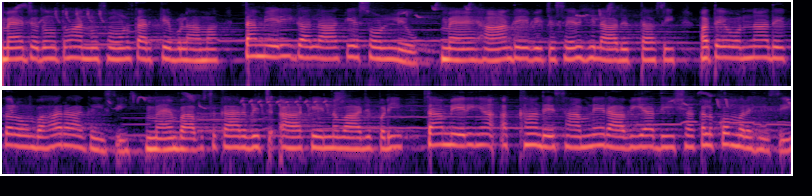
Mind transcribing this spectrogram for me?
ਮੈਂ ਜਦੋਂ ਤੁਹਾਨੂੰ ਫੋਨ ਕਰਕੇ ਬੁਲਾਵਾਂ, ਤਾਂ ਮੇਰੀ ਗੱਲ ਆ ਕੇ ਸੁਣ ਸੁਣ ਲਿਓ। ਮੈਂ ਹਾਂ ਦੇ ਵਿੱਚ ਸਿਰ ਹਿਲਾ ਦਿੱਤਾ ਸੀ ਅਤੇ ਉਹਨਾਂ ਦੇ ਘਰੋਂ ਬਾਹਰ ਆ ਗਈ ਸੀ। ਮੈਂ ਵਾਪਸ ਘਰ ਵਿੱਚ ਆ ਕੇ ਨਮਾਜ਼ ਪੜ੍ਹੀ ਤਾਂ ਮੇਰੀਆਂ ਅੱਖਾਂ ਦੇ ਸਾਹਮਣੇ ਰਾਵੀਆ ਦੀ ਸ਼ਕਲ ਘੁੰਮ ਰਹੀ ਸੀ।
